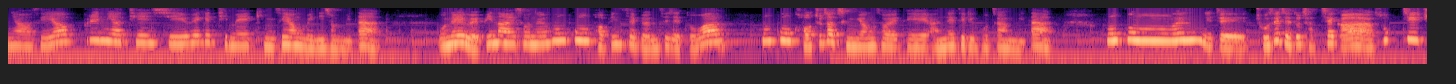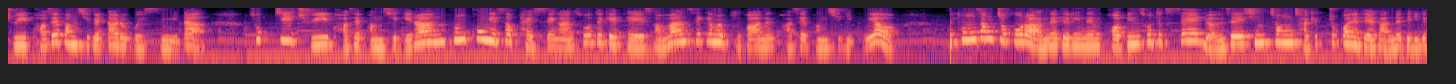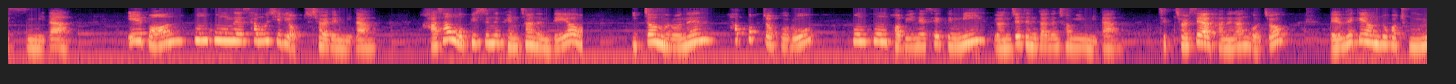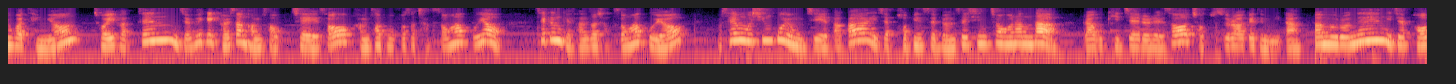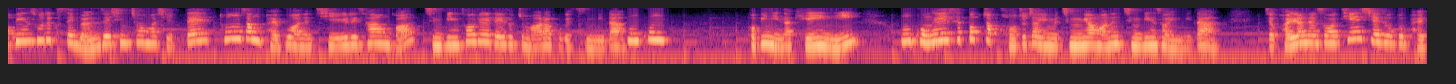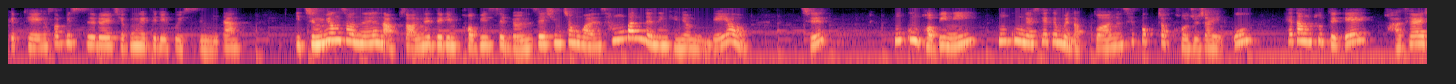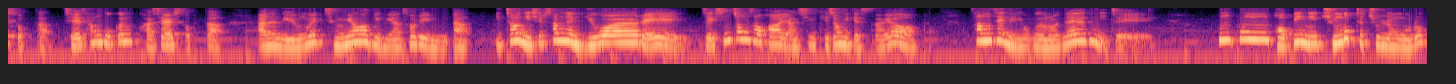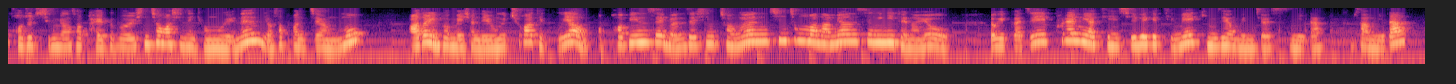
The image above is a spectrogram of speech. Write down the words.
안녕하세요. 프리미어 TNC 회계팀의 김세영 매니저입니다. 오늘 웨비나에서는 홍콩 법인세 면세 제도와 홍콩 거주자 증명서에 대해 안내드리고자 합니다. 홍콩은 이제 조세 제도 자체가 속지주의 과세 방식을 따르고 있습니다. 속지주의 과세 방식이란 홍콩에서 발생한 소득에 대해서만 세금을 부과하는 과세 방식이고요. 통상적으로 안내드리는 법인 소득세 면세 신청 자격 조건에 대해서 안내드리겠습니다. 1번, 홍콩 내 사무실이 없으셔야 됩니다. 가상 오피스는 괜찮은데요. 이점으로는 합법적으로 홍콩 법인의 세금이 면제된다는 점입니다. 즉 절세가 가능한 거죠. 내 회계 연도가 종료가 되면 저희 같은 이제 회계 결산 감사 업체에서 감사 보고서 작성하고요. 세금 계산서 작성하고요. 세무 신고 용지에다가 이제 법인세 면세 신청을 한다 라고 기재를 해서 접수를 하게 됩니다. 다음으로는 이제 법인 소득세 면세 신청하실 때 통상 발부하는 지리 사항과 증빙 서류에 대해서 좀 알아보겠습니다. 홍콩 법인이나 개인이 홍콩의 세법적 거주자임을 증명하는 증빙서입니다. 이제 관련해서 TNC에서도 발급 대행 서비스를 제공해드리고 있습니다. 이 증명서는 앞서 안내드린 법인세 면세 신청과는 상반되는 개념인데요. 즉, 홍콩 법인이 홍콩에 세금을 납부하는 세법적 거주자이고 해당 소득에 과세할 수 없다. 제3국은 과세할 수 없다. 라는 내용을 증명하기 위한 서류입니다. 2023년 6월에 이제 신청서가 양식이 개정이 됐어요. 상세 내용으로는 이제 홍콩 법인이 중국 제출용으로 거주지 증명서 발급을 신청하시는 경우에는 여섯 번째 항목 Other Information 내용이 추가됐고요. 어, 법인세 면세 신청은 신청만 하면 승인이 되나요? 여기까지 프레미아 TNC 회계팀의 김세영 매니저였습니다. 감사합니다.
